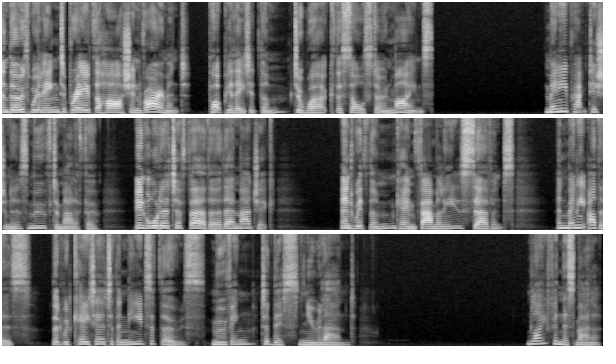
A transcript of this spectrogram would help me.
and those willing to brave the harsh environment populated them to work the soulstone mines. Many practitioners moved to Malifaux in order to further their magic, and with them came families, servants, and many others that would cater to the needs of those moving to this new land. Life in this manner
